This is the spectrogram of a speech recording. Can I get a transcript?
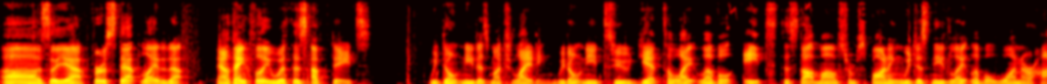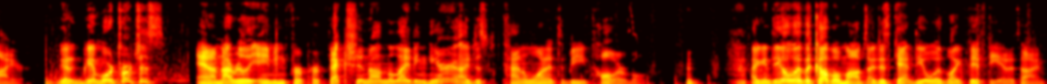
Uh, so yeah, first step, light it up. Now, thankfully, with this update, we don't need as much lighting. We don't need to get to light level 8 to stop mobs from spawning. We just need light level 1 or higher. We gotta get more torches. And I'm not really aiming for perfection on the lighting here. I just kind of want it to be tolerable. I can deal with a couple mobs. I just can't deal with like 50 at a time.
